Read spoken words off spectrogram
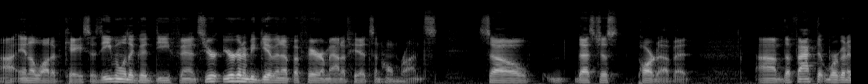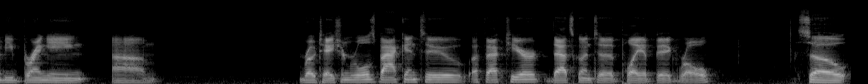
uh, in a lot of cases. Even with a good defense, you're you're going to be giving up a fair amount of hits and home runs. So that's just part of it. Um, the fact that we're going to be bringing um, rotation rules back into effect here, that's going to play a big role so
